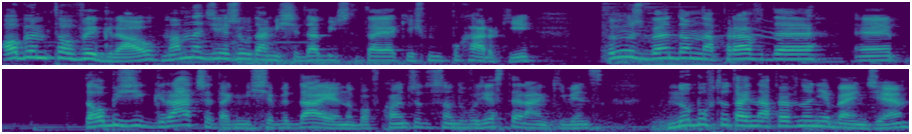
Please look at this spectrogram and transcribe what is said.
Obym to wygrał. Mam nadzieję, że uda mi się dobić tutaj jakieś pucharki. Tu już będą naprawdę e, dobrzy gracze, tak mi się wydaje, no bo w końcu to są 20 ranki, więc nubów tutaj na pewno nie będzie.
